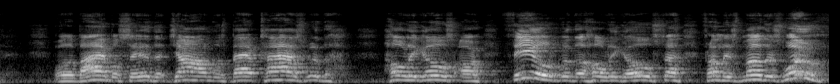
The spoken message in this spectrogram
Well, the Bible said that John was baptized with the Holy Ghost or filled with the Holy Ghost uh, from his mother's womb.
